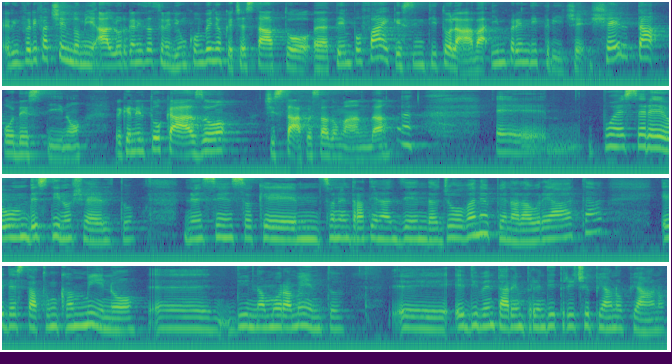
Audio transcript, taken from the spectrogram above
rifacendomi all'organizzazione di un convegno che c'è stato eh, tempo fa e che si intitolava Imprenditrice, scelta o destino? Perché nel tuo caso ci sta questa domanda. Eh, eh, può essere un destino scelto, nel senso che mh, sono entrata in azienda giovane, appena laureata, ed è stato un cammino eh, di innamoramento eh, e diventare imprenditrice piano piano.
